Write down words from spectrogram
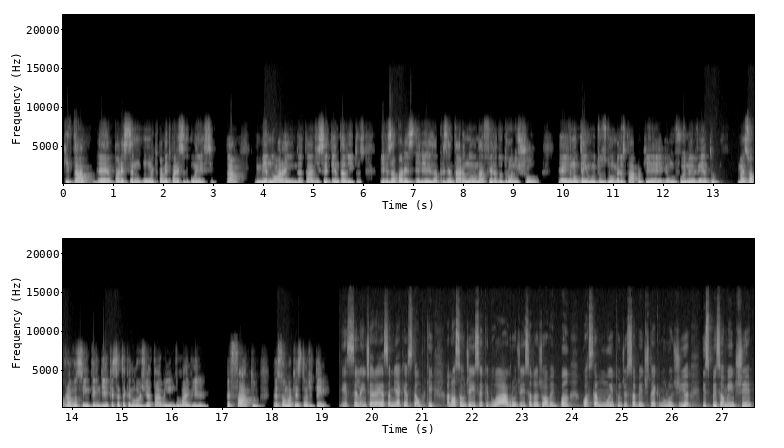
que está é, parecendo um equipamento parecido com esse, tá? Menor ainda, tá? De 70 litros. Eles, apare eles apresentaram no, na feira do Drone Show. É, eu não tenho muitos números, tá? Porque eu não fui no evento, mas só para você entender que essa tecnologia está vindo, vai vir, é fato, é só uma questão de tempo. Excelente, era essa a minha questão, porque a nossa audiência aqui do Agro, a audiência da Jovem Pan, gosta muito de saber de tecnologia, especialmente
